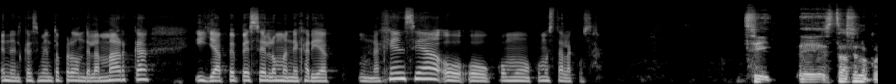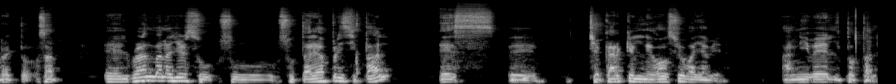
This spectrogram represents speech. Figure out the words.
en el crecimiento, perdón, de la marca y ya PPC lo manejaría una agencia o, cómo, cómo está la cosa? Sí, eh, estás en lo correcto. O sea, el brand manager, su, tarea principal es eh, checar que el negocio vaya bien a nivel total.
